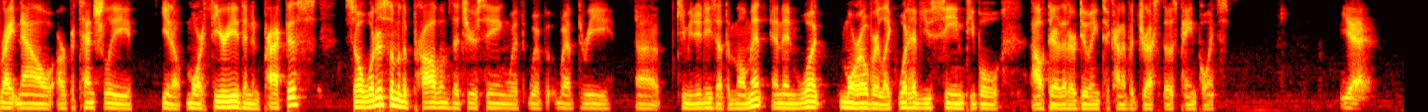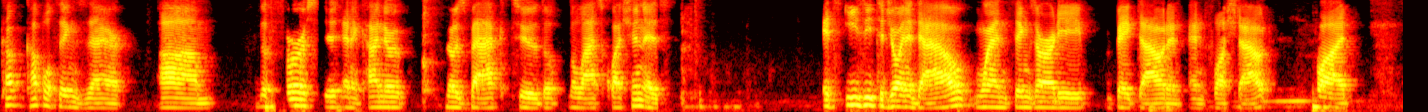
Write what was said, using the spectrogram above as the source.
right now are potentially, you know, more theory than in practice. So, what are some of the problems that you're seeing with Web Web three uh, communities at the moment? And then, what, moreover, like, what have you seen people out there that are doing to kind of address those pain points? Yeah, cu- couple things there. Um, the first, and it kind of goes back to the, the last question, is it's easy to join a DAO when things are already baked out and, and flushed out. But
